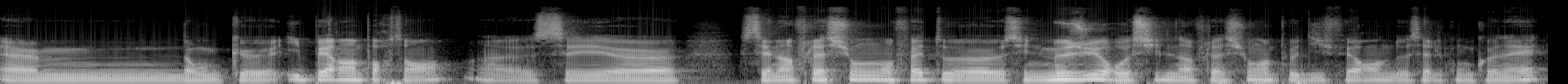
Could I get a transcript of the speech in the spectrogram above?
Euh, donc euh, hyper important. c'est c'est l'inflation en fait, c'est une mesure aussi de l'inflation un peu différente de celle qu'on connaît,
